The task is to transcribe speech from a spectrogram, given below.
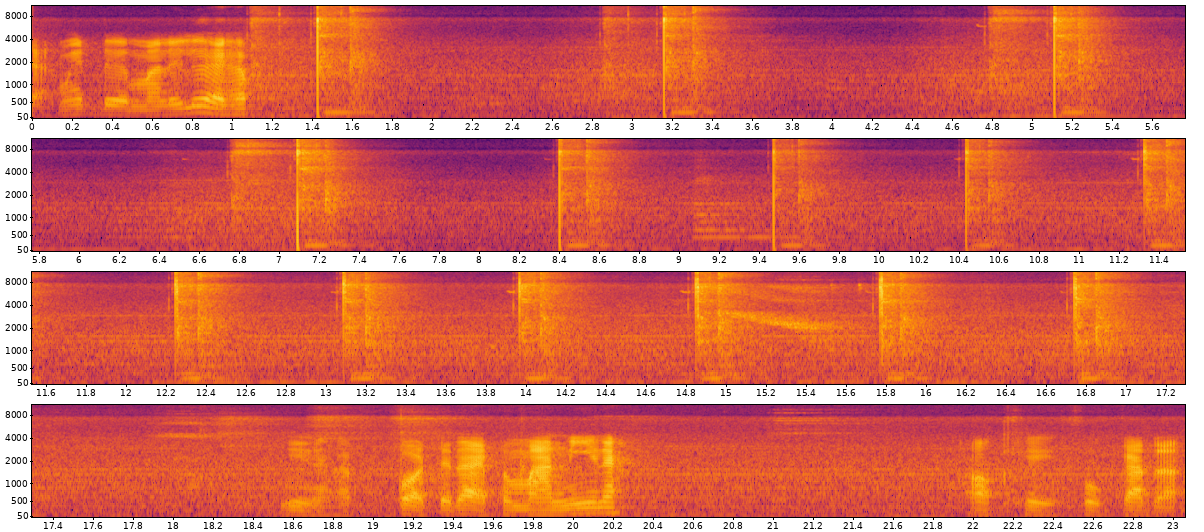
จากเม็ดเดิมมาเรื่อยๆครับนี่นะครับ ก็จะได้ประมาณนี้นะ โอเคโฟกัสแล้ว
